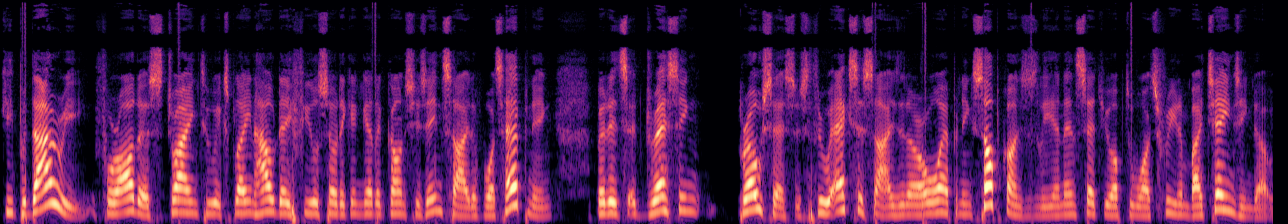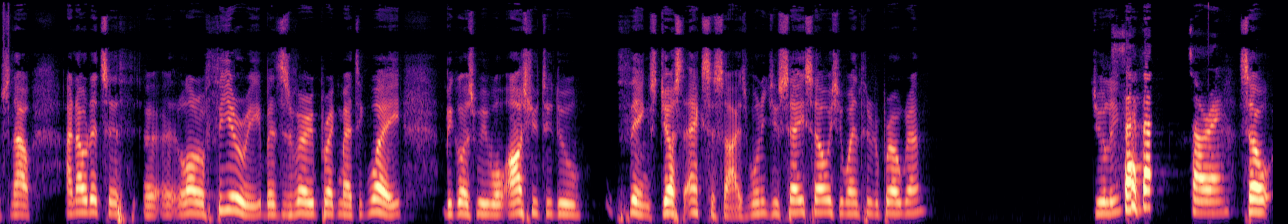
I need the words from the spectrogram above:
keep a diary for others, trying to explain how they feel so they can get a conscious insight of what's happening. But it's addressing processes through exercise that are all happening subconsciously and then set you up towards freedom by changing those. Now, I know that's a, a, lot of theory, but it's a very pragmatic way because we will ask you to do things, just exercise. Wouldn't you say so as you went through the program? Julie? Say that Sorry. So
